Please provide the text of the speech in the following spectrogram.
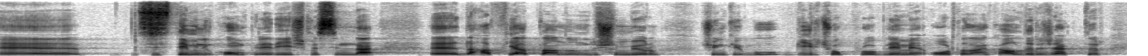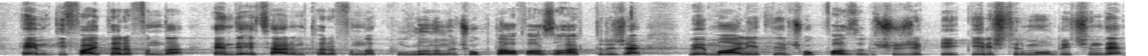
e, sisteminin komple değişmesinden e, daha fiyatlandığını düşünmüyorum. Çünkü bu birçok problemi ortadan kaldıracaktır. Hem DeFi tarafında hem de Ethereum tarafında kullanımı çok daha fazla arttıracak ve maliyetleri çok fazla düşürecek bir geliştirme olduğu için de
